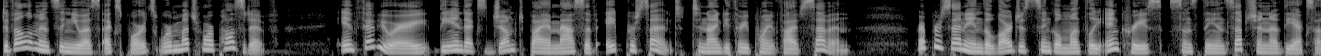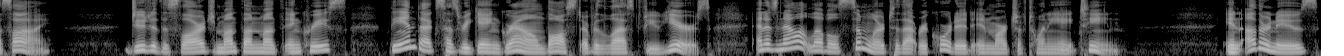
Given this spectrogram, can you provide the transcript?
developments in U.S. exports were much more positive. In February, the index jumped by a massive 8% to 93.57. representing the largest single monthly increase since the inception of the XSI. Due to this large month on month increase, the index has regained ground lost over the last few years and is now at levels similar to that recorded in March of 2018. In other news,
